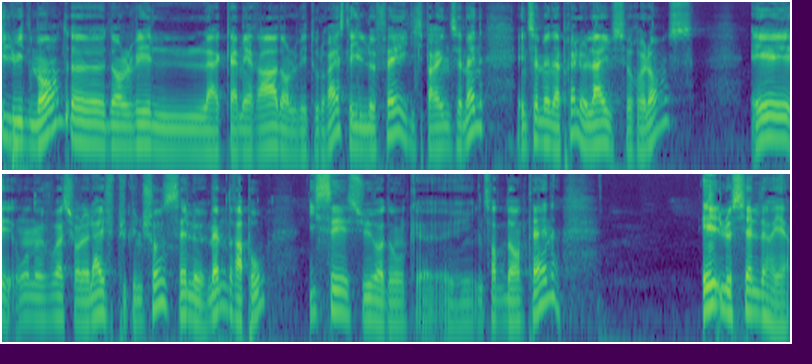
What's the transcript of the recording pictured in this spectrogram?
il lui demande euh, d'enlever la caméra d'enlever tout le reste et il le fait il disparaît une semaine. Et une semaine après le live se relance. Et on ne voit sur le live plus qu'une chose c'est le même drapeau hissé sur donc euh, une sorte d'antenne et le ciel derrière.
